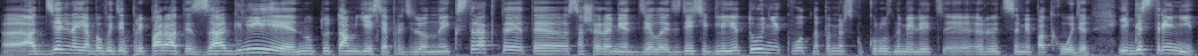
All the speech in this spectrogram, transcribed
Отдельно я бы выделил препараты из зооглея, ну, то там есть определенные экстракты, это Сашерамед делает. Здесь и глиетоник, вот, например, с кукурузными э, рыцами подходит, и гастринит.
